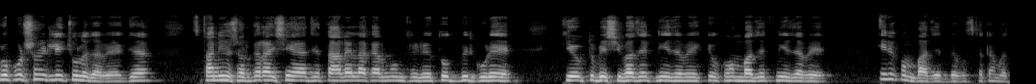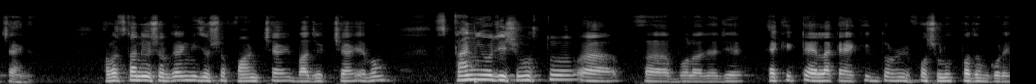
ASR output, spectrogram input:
প্রপোর্শনেটলি চলে যাবে। যে স্থানীয় সরকার এসে যে তার এলাকার মন্ত্রীরা তদবির করে কেউ একটু বেশি বাজেট নিয়ে যাবে, কেউ কম বাজেট নিয়ে যাবে, এরকম বাজেট ব্যবস্থাটা আমরা চাই না। আমরা স্থানীয় সরকারের নিজস্ব ফান্ড চাই বাজেট চাই এবং স্থানীয় যে সমস্ত বলা যায় যে এক একটা এলাকা এক এক ধরনের ফসল উৎপাদন করে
